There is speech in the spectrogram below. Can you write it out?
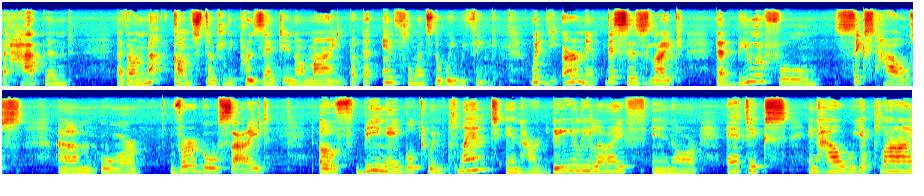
that happened, that are not constantly present in our mind, but that influence the way we think. With the Hermit, this is like that beautiful sixth house um, or Virgo side of being able to implant in our daily life, in our ethics, in how we apply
